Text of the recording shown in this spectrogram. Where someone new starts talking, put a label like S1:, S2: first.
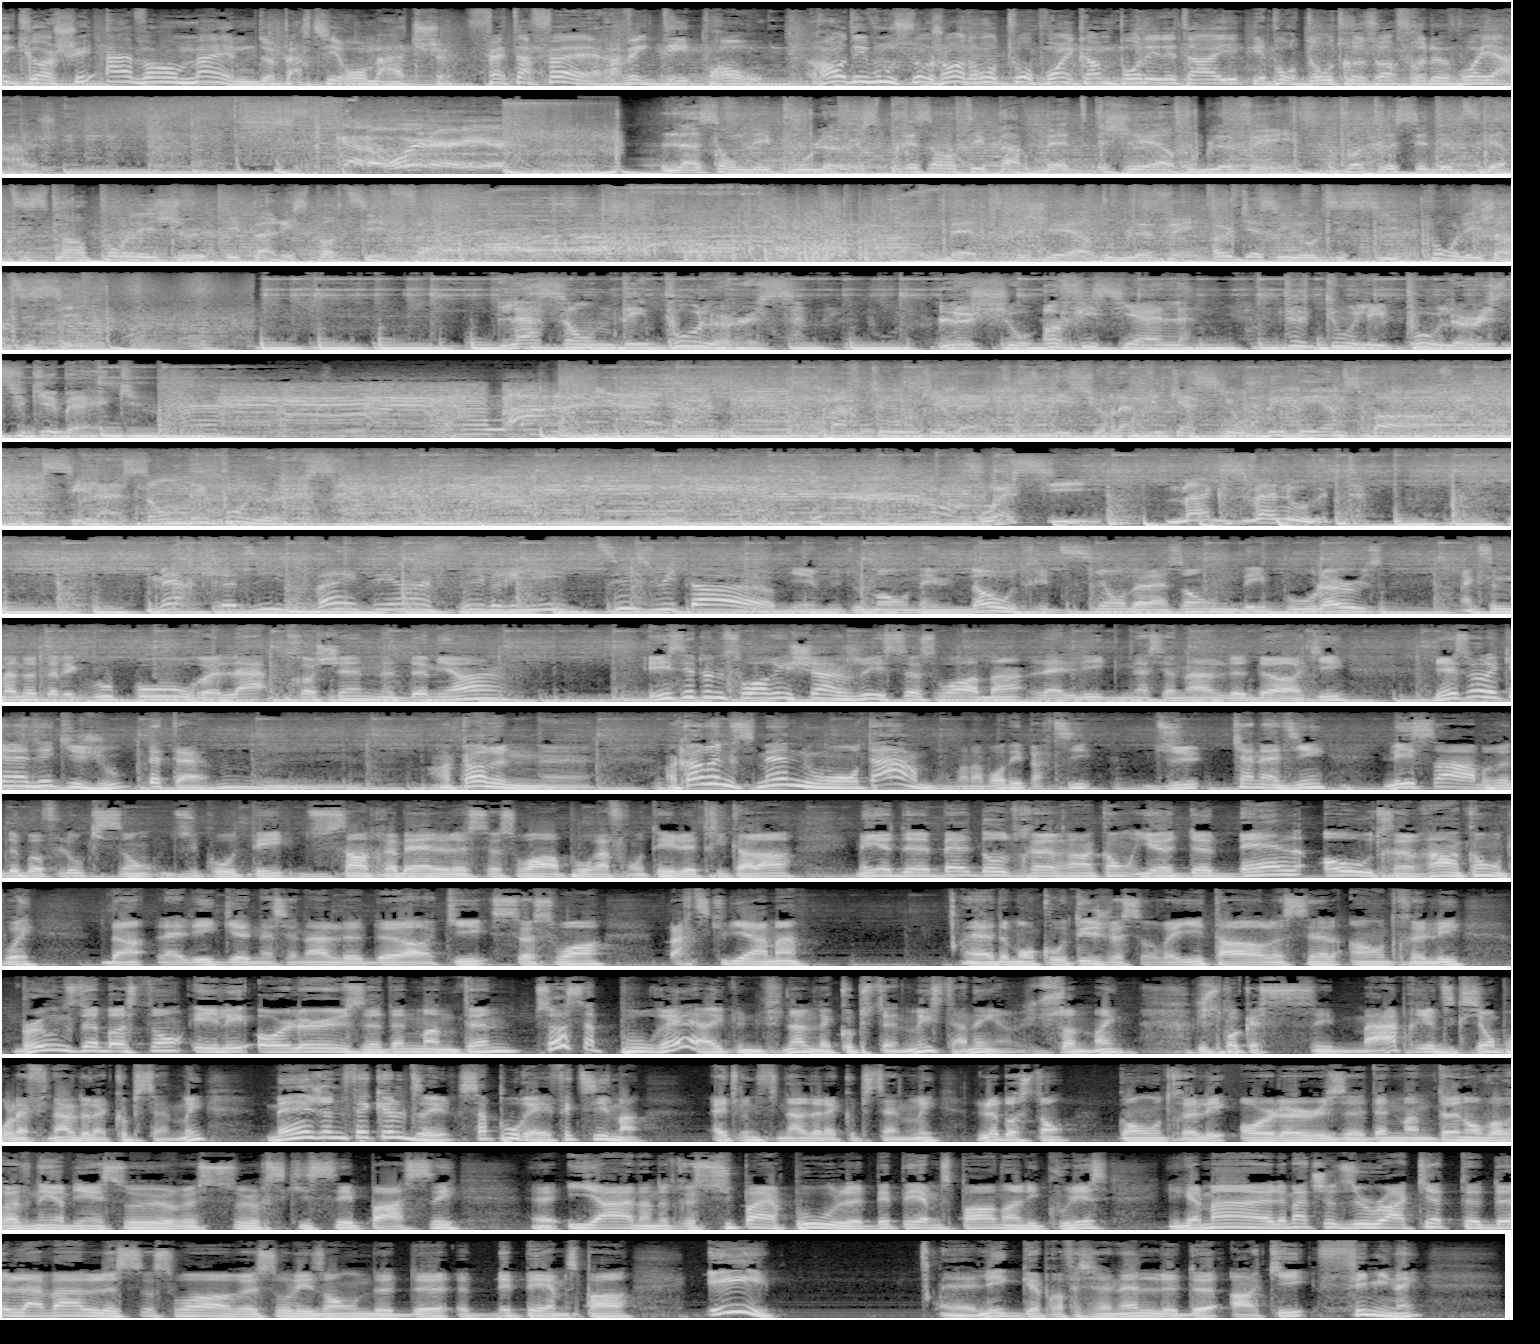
S1: décrocher avant même de partir au match. Faites affaire avec des pros. Rendez-vous sur gendrontour.com pour les détails et pour d'autres offres de voyage.
S2: La zone des pouleuses, présentée par BetGRW, votre site de divertissement pour les jeux et paris sportifs. BetGRW, un casino d'ici pour les gens d'ici.
S3: La zone des poolers, le show officiel de tous les poolers du Québec. Partout au Québec et sur l'application BPM Sport, c'est la zone des poolers. Voici Max Vanout.
S4: Mercredi 21 février, 18h. Bienvenue tout le monde à une autre édition de la zone des poolers. Maxime Vanout avec vous pour la prochaine demi-heure. Et c'est une soirée chargée ce soir dans la Ligue nationale de hockey. Bien sûr, le Canadien qui joue. Peut-être. Encore une, encore une semaine où on tarde avant d'avoir des parties du Canadien. Les sabres de Buffalo qui sont du côté du Centre Bell ce soir pour affronter le tricolore. Mais il y a de belles d'autres rencontres. Il y a de belles autres rencontres, oui, dans la Ligue nationale de hockey ce soir, particulièrement. Euh, de mon côté, je vais surveiller tard le celle entre les Bruins de Boston et les Oilers d'Edmonton. Ça, ça pourrait être une finale de la Coupe Stanley cette année. Hein. Je dis ça de même. Je dis pas que c'est ma prédiction pour la finale de la Coupe Stanley, mais je ne fais que le dire. Ça pourrait effectivement être une finale de la Coupe Stanley. Le Boston contre les Oilers d'Edmonton. On va revenir bien sûr sur ce qui s'est passé euh, hier dans notre super pool BPM Sport dans les coulisses. Également euh, le match du Rocket de Laval ce soir sur les ondes de BPM Sport et Ligue professionnelle de hockey féminin.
